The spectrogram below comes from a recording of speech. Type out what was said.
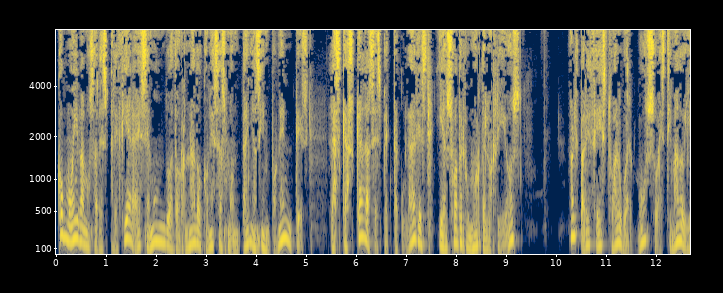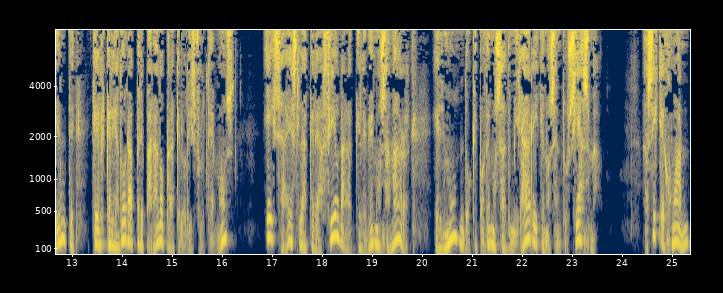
¿Cómo íbamos a despreciar a ese mundo adornado con esas montañas imponentes, las cascadas espectaculares y el suave rumor de los ríos? ¿No le parece esto algo hermoso, estimado oyente, que el Creador ha preparado para que lo disfrutemos? Esa es la creación a la que debemos amar, el mundo que podemos admirar y que nos entusiasma. Así que Juan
